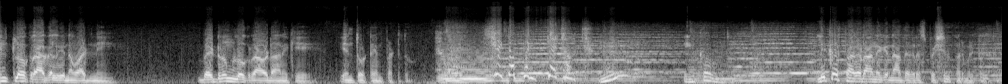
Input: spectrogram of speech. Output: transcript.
ఇంట్లోకి రాగలిగిన వాడిని బెడ్రూమ్లోకి రావడానికి ఎంతో టైం పట్టదు? ఇంకా ఉంది. లిక్కర్ తాగడానికి నా దగ్గర స్పెషల్ పర్మిట్ ఉంది.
